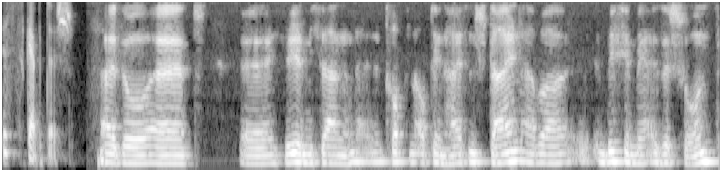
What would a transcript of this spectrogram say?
ist skeptisch. Also äh, äh ich will nicht sagen, Tropfen auf den heißen Stein, aber ein bisschen mehr ist es schon.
